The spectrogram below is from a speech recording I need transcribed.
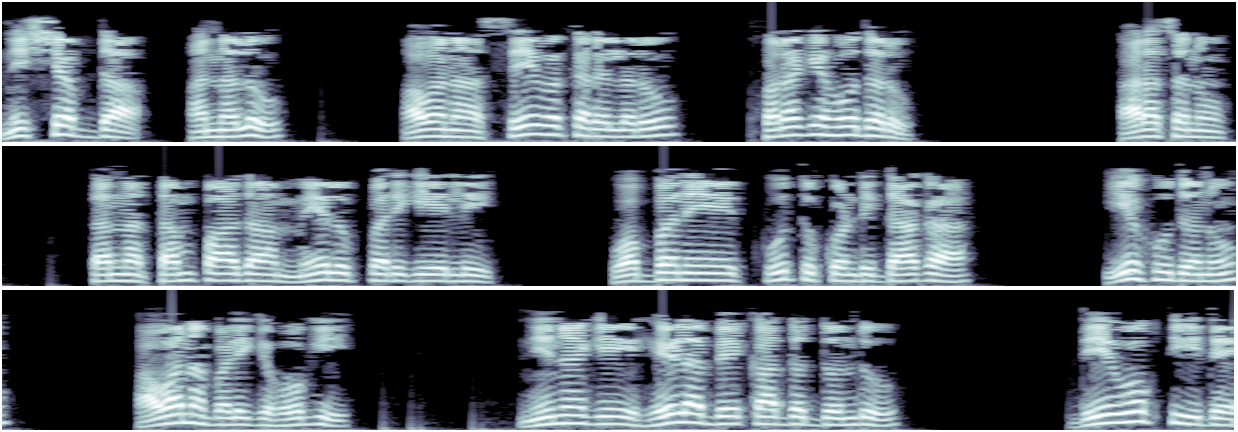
ನಿಶ್ಶಬ್ದ ಅನ್ನಲು ಅವನ ಸೇವಕರೆಲ್ಲರೂ ಹೊರಗೆ ಹೋದರು. ಅರಸನು ತನ್ನ ತಂಪಾದ ಮೇಲುಪ್ಪರಿಗೆಯಲ್ಲಿ ಒಬ್ಬನೇ ಕೂತುಕೊಂಡಿದ್ದಾಗ ಯೇಹುದನು ಅವನ ಬಳಿಗೆ ಹೋಗಿ, ನಿನಗೆ ಹೇಳಬೇಕಾದದ್ದೊಂದು ದೇವೋಕ್ತಿಯಿದೆ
